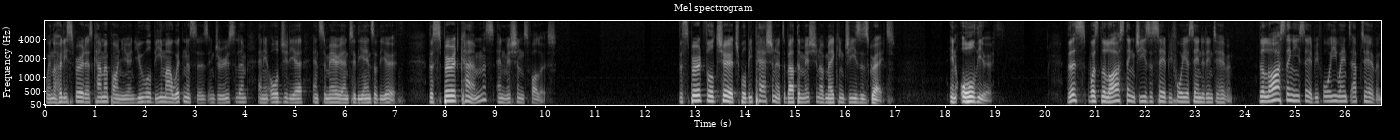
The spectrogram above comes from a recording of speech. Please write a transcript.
when the Holy Spirit has come upon you, and you will be my witnesses in Jerusalem and in all Judea and Samaria and to the ends of the earth. The Spirit comes and missions follows. The spirit filled church will be passionate about the mission of making Jesus great in all the earth. This was the last thing Jesus said before he ascended into heaven. The last thing he said before he went up to heaven.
